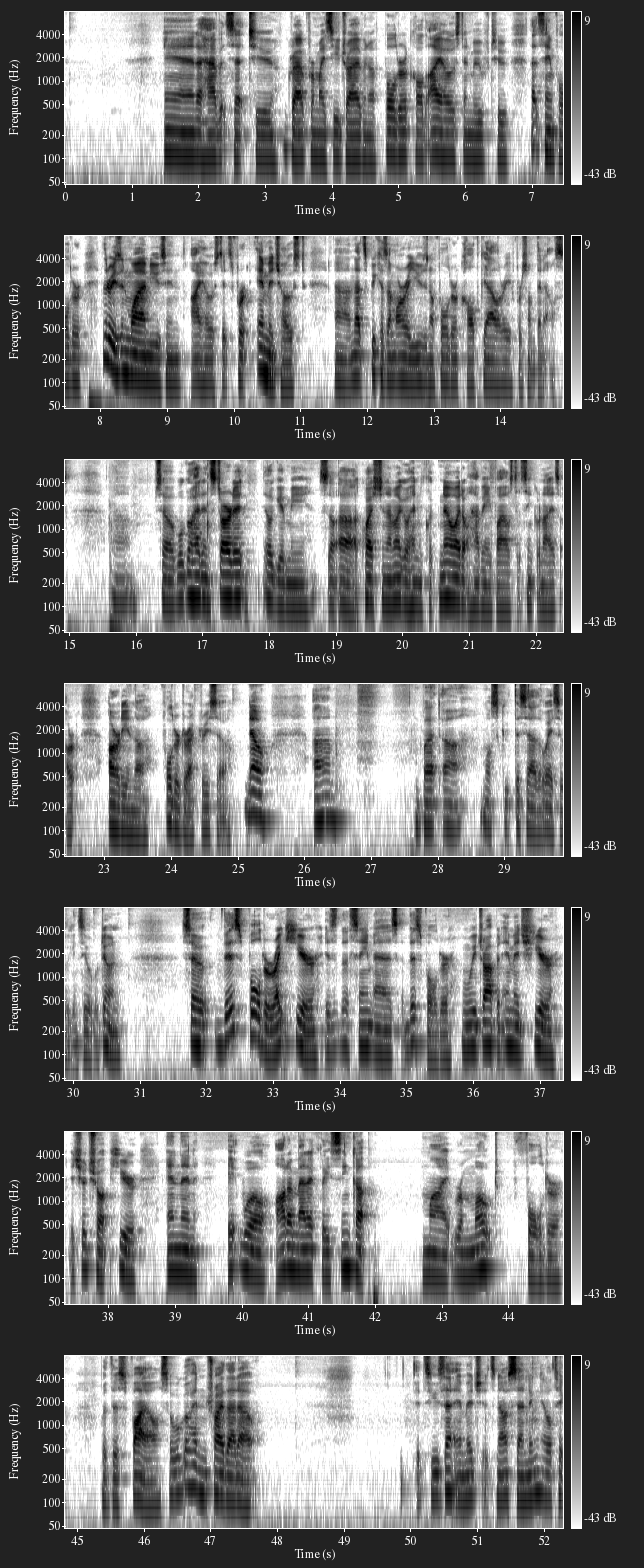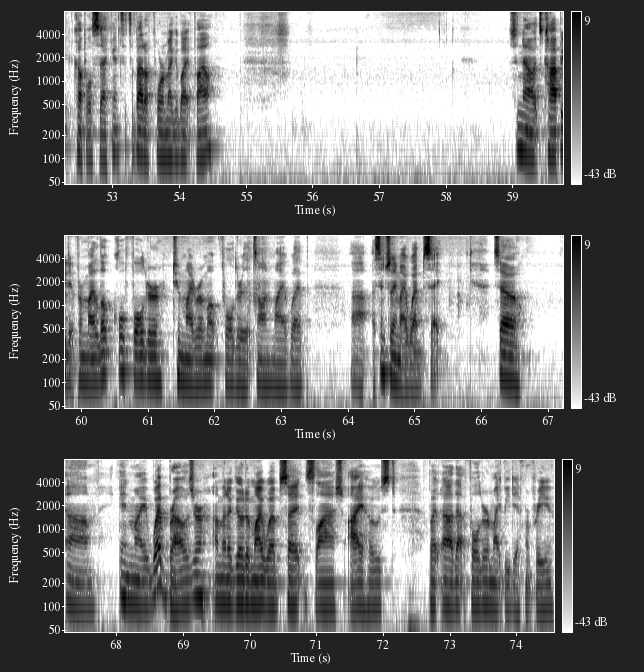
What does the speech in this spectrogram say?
and I have it set to grab from my C drive in a folder called iHost and move to that same folder. And the reason why I'm using iHost is for image host, uh, and that's because I'm already using a folder called gallery for something else. Um, so we'll go ahead and start it. It'll give me uh, a question. I'm going to go ahead and click no. I don't have any files to synchronize already in the folder directory, so no. Um, but uh, we'll scoot this out of the way so we can see what we're doing. So this folder right here is the same as this folder. When we drop an image here, it should show up here, and then it will automatically sync up my remote folder with this file. So we'll go ahead and try that out. It sees that image, it's now sending, it'll take a couple seconds, it's about a 4 megabyte file. So now it's copied it from my local folder to my remote folder that's on my web, uh, essentially my website. So um, in my web browser, I'm going to go to my website slash iHost, but uh, that folder might be different for you.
